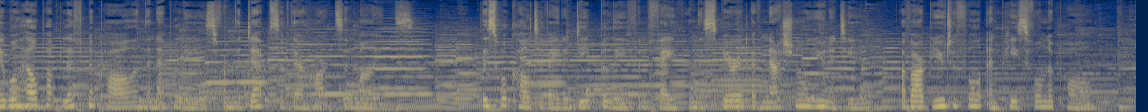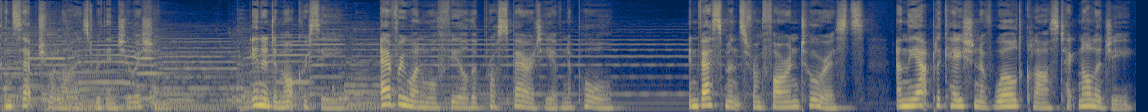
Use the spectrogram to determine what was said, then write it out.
It will help uplift Nepal and the Nepalese from the depths of their hearts and minds. This will cultivate a deep belief and faith in the spirit of national unity of our beautiful and peaceful Nepal, conceptualized with intuition. In a democracy, everyone will feel the prosperity of Nepal. Investments from foreign tourists and the application of world class technology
